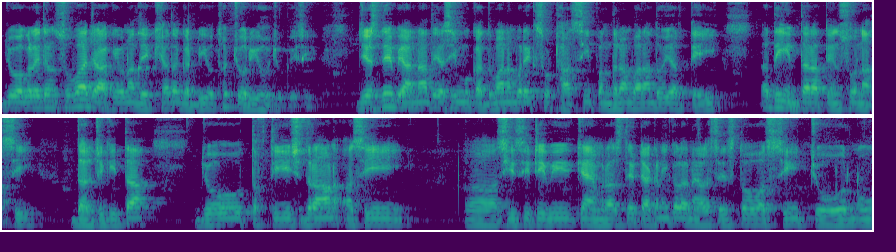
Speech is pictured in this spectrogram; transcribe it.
ਜੋ ਅਗਲੇ ਦਿਨ ਸਵੇਰ ਜਾ ਕੇ ਉਹਨਾਂ ਦੇਖਿਆ ਤਾਂ ਗੱਡੀ ਉੱਥੋਂ ਚੋਰੀ ਹੋ ਚੁੱਕੀ ਸੀ। ਜਿਸ ਦੇ ਬਿਆਨਾਂ ਤੇ ਅਸੀਂ ਮੁਕੱਦਮਾ ਨੰਬਰ 188 15 12 2023 ਅਧੀਨ ਧਾਰਾ 379 ਦਰਜ ਕੀਤਾ, ਜੋ ਤਫਤੀਸ਼ ਦੌਰਾਨ ਅਸੀਂ ਸੀਸੀਟੀਵੀ ਕੈਮਰਾਸ ਤੇ ਟੈਕਨੀਕਲ ਐਨਾਲਿਸਿਸ ਤੋਂ ਅਸੀਂ ਚੋਰ ਨੂੰ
